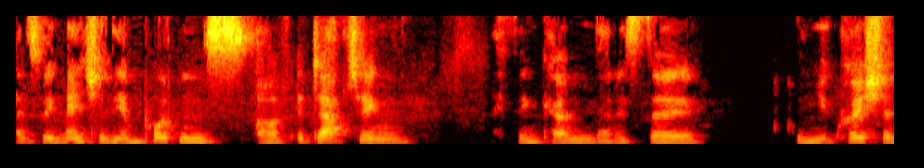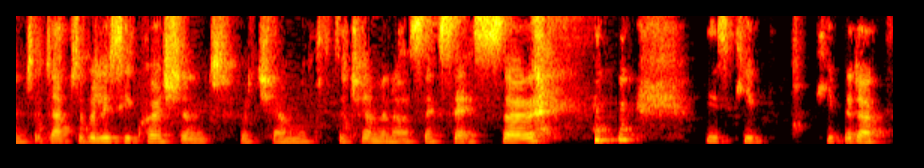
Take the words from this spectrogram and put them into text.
as we mentioned, the importance of adapting, I think um, that is the, the new quotient, adaptability quotient, which um, will determine our success. So please keep, keep it up.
